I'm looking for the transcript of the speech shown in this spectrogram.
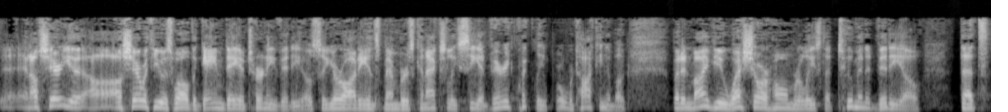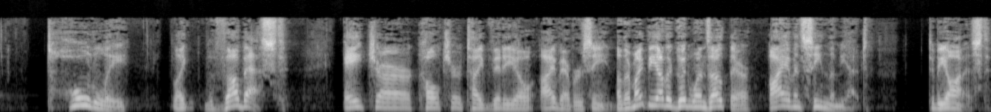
and I'll share you, I'll share with you as well the game day attorney video so your audience members can actually see it very quickly what we're talking about. But in my view, West Shore Home released a two minute video that's totally like the best HR culture type video I've ever seen. Now, there might be other good ones out there. I haven't seen them yet, to be honest.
